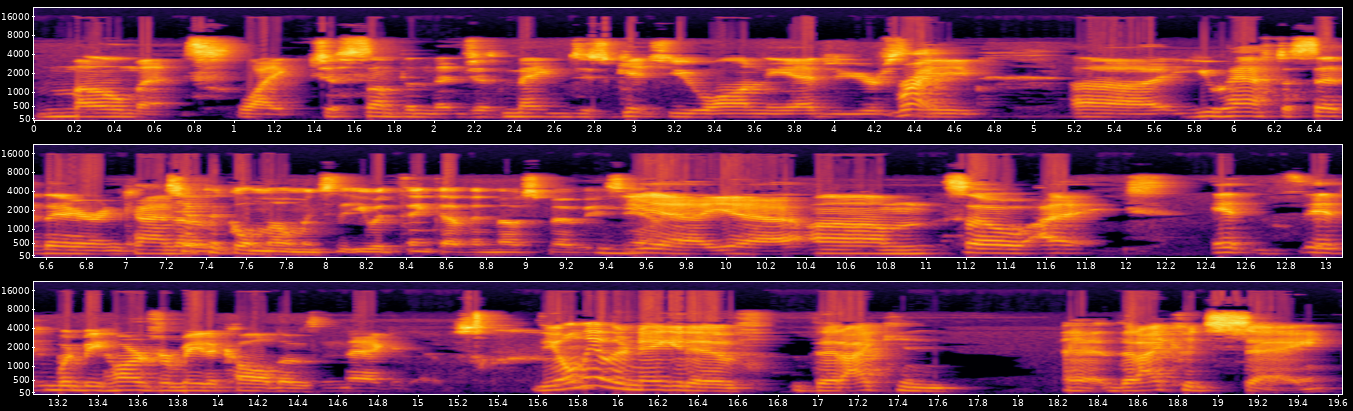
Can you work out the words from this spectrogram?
moments like just something that just make just gets you on the edge of your seat. Right. Uh, you have to sit there and kind of typical moments that you would think of in most movies. Yeah. yeah, yeah. Um, so I, it it would be hard for me to call those negatives. The only other negative that I can uh, that I could say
